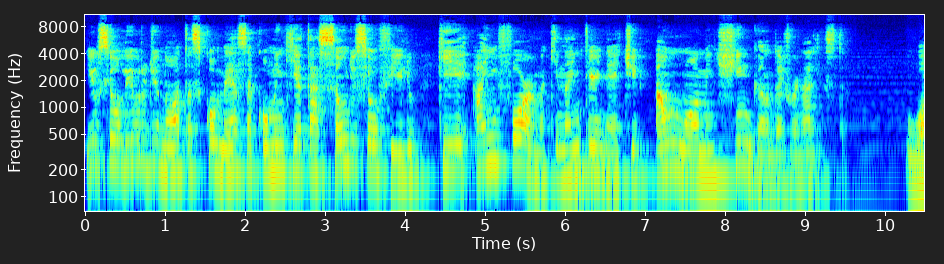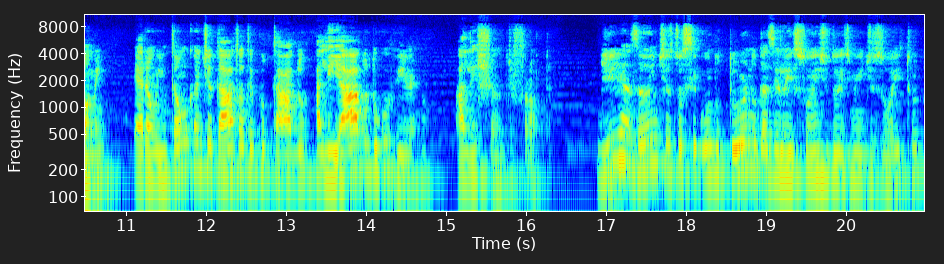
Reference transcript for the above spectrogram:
e o seu livro de notas começa com uma inquietação de seu filho que a informa que na internet há um homem xingando a jornalista. O homem era o um então candidato a deputado aliado do governo, Alexandre Frota. Dias antes do segundo turno das eleições de 2018,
